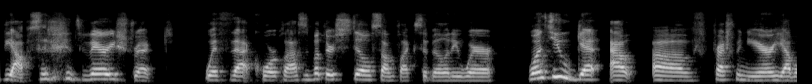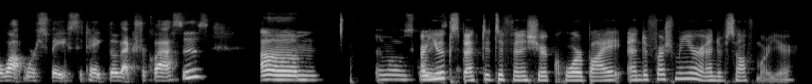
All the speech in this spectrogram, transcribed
the opposite. It's very strict with that core classes, but there's still some flexibility where once you get out of freshman year, you have a lot more space to take those extra classes. Um, Are you expected to finish your core by end of freshman year or end of sophomore year?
